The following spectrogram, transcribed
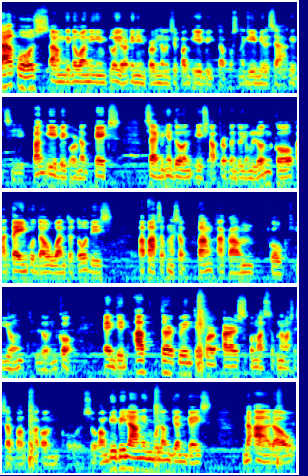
Tapos, ang ginawa ni employer, in-inform naman si pag-ibig. Tapos nag-email sa akin si pag-ibig or nag-text sabi niya doon is approve na doon yung loan ko. Antayin ko daw 1 to 2 days. Papasok na sa bank account ko yung loan ko. And then after 24 hours, pumasok na nga siya sa bank account ko. So ang bibilangin mo lang dyan guys, na araw,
